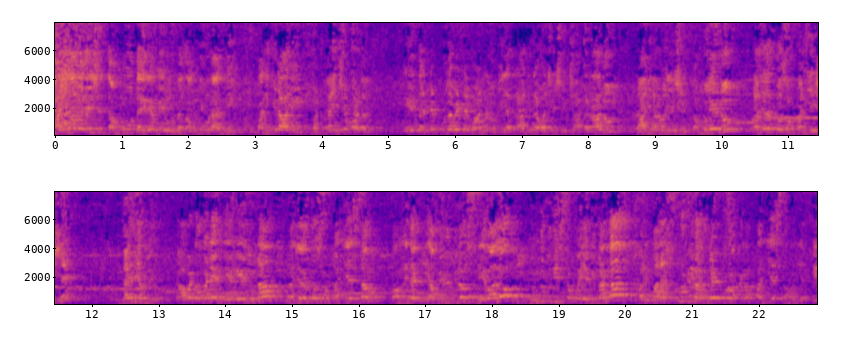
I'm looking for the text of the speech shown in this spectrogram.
రాజీనామా చేసే దమ్ము ధైర్యం ఏమి ఉండదు. అన్ని కూడా అన్ని పనికిరాని బట్టాయించే మాటలు. ఏంటంటే పుల్లబెట్టే మాటలు వీళ్ళకి రాజీనామా చేసే చేత రాదు రాజీనామా చేసే దమ్ము లేదు ప్రజల కోసం పనిచేసే ధైర్యం లేదు. కాబట్టి ఒకటే మేము ఏదున్నా ప్రజల కోసం పనిచేస్తాం. మా మెదక్కి అభివృద్ధిలో సేవలో ముందుకు తీసుకుపోయే విధంగా మరి మనస్ఫూర్తిగా హృదయపూర్వకంగా పనిచేస్తామని చెప్పి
